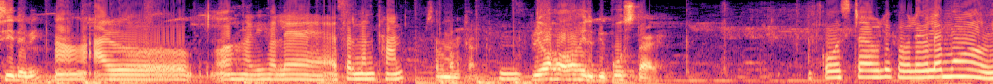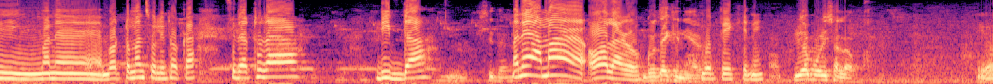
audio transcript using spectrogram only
শ্ৰীদেৱী। অঁ, আৰু হেৰি হ'লে সলমান খান। সলমান খান। প্ৰিয় সহশিল্পী কোষ্টাৰ কো ষ্টাৰ বুলি ক'বলৈ গ'লে মোৰ মানে বৰ্তমান চলি থকা সিদ্ধাৰ্থ দা দীপ দা চিধা- মানে আমাৰ অল আৰু। গোটেইখিনি গোটেইখিনি। প্ৰিয় পৰিচালক? প্ৰিয়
